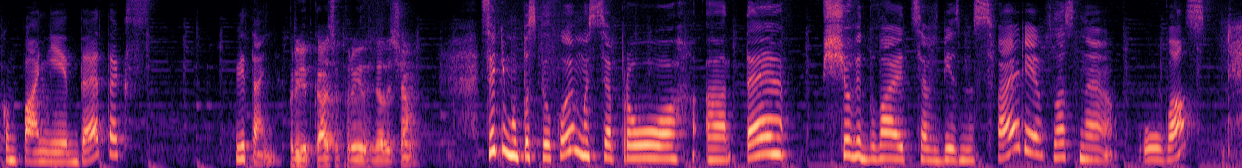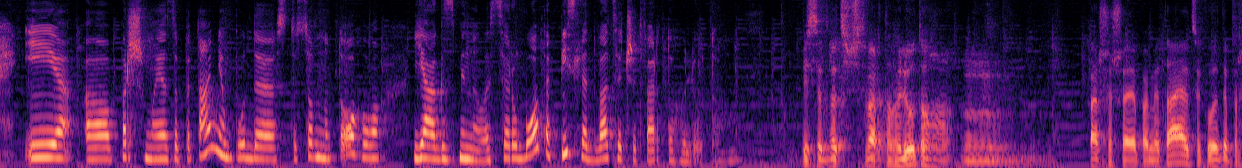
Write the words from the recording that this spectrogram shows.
компанії Detex. Вітання. Привіт, Катю, привіт глядачам. Сьогодні ми поспілкуємося про те, що відбувається в бізнес-сфері, власне, у вас. І перше моє запитання буде стосовно того, як змінилася робота після 24 лютого. Після 24 лютого м, перше, що я пам'ятаю, це коли ти при-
